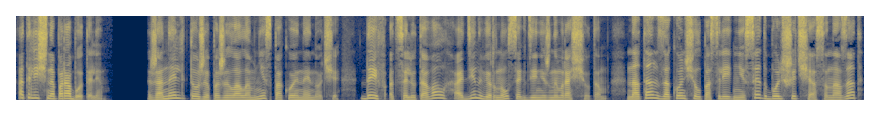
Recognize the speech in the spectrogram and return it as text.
Отлично поработали». Жанель тоже пожелала мне спокойной ночи. Дэйв отсалютовал, один вернулся к денежным расчетам. Натан закончил последний сет больше часа назад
